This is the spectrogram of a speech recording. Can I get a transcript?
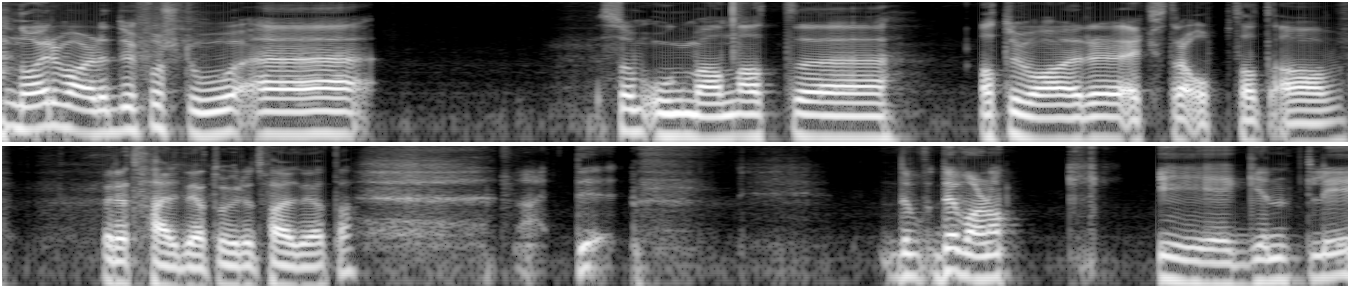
når var det du forsto eh, som ung mann at, eh, at du var ekstra opptatt av rettferdighet og urettferdighet? da? Nei, det, det, det var nok egentlig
